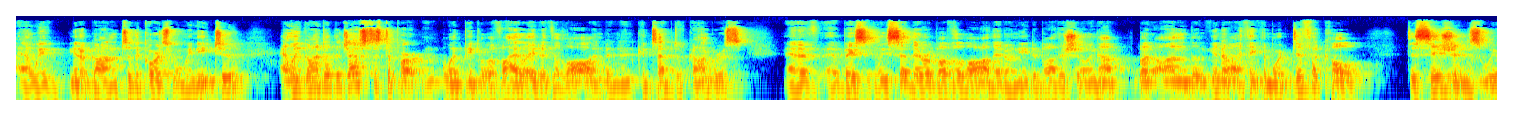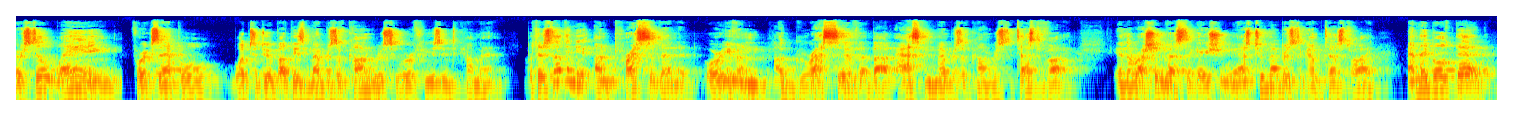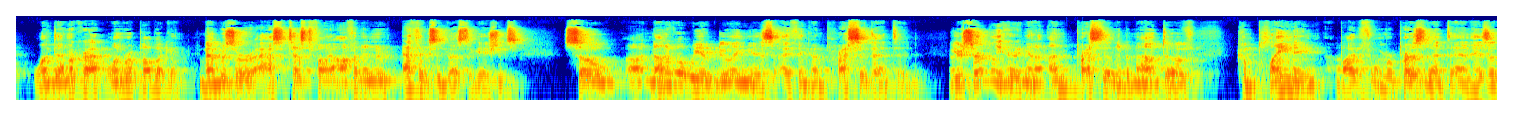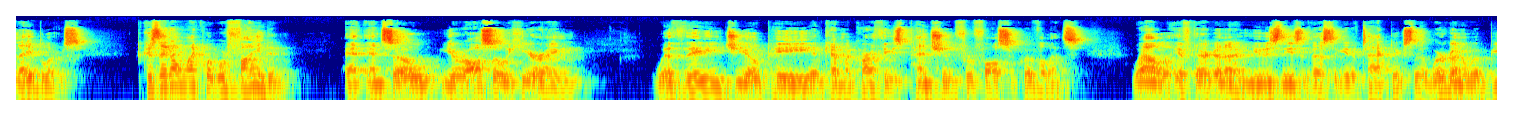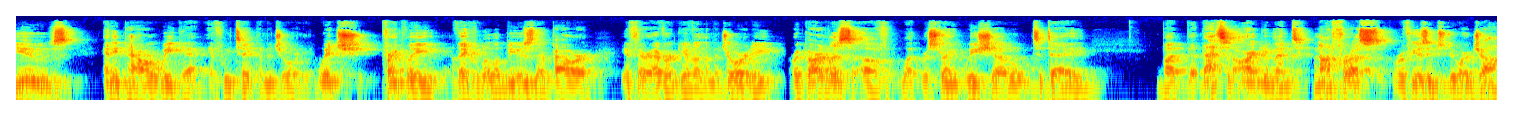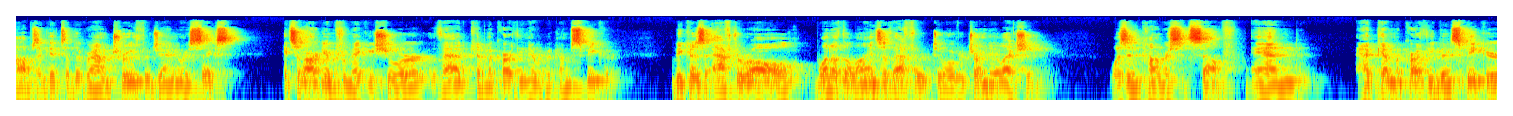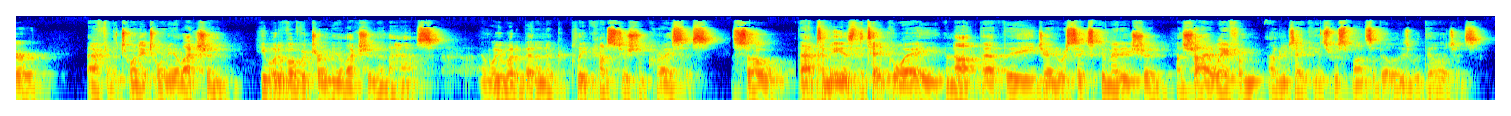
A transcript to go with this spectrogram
and we've you know gone to the courts when we need to, and we've gone to the Justice Department when people have violated the law and been in contempt of Congress and have, basically said they're above the law and they don't need to bother showing up. But on the, you know, I think the more difficult decisions, we are still weighing, for example, what to do about these members of Congress who are refusing to come in. But there's nothing unprecedented or even aggressive about asking members of Congress to testify. In the Russia investigation, we asked two members to come testify, and they both did. One Democrat, one Republican. Members are asked to testify often in ethics investigations. So uh, none of what we are doing is, I think, unprecedented. You're certainly hearing an unprecedented amount of complaining by the former president and his enablers because they don't like what we're finding. And, and so you're also hearing with the GOP and Kevin McCarthy's penchant for false equivalence. Well, if they're going to use these investigative tactics, then we're going to abuse any power we get if we take the majority, which frankly, they will abuse their power if they're ever given the majority, regardless of what restraint we show today. But th- that's an argument not for us refusing to do our jobs and get to the ground truth of January 6th. It's an argument for making sure that Kevin McCarthy never becomes Speaker. Because after all, one of the lines of effort to overturn the election was in Congress itself. And had Kevin McCarthy been Speaker, after the 2020 election, he would have overturned the election in the House, and we would have been in a complete constitutional crisis. So that to me is the takeaway, not that the January 6th committee should shy away from undertaking its responsibilities with diligence.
